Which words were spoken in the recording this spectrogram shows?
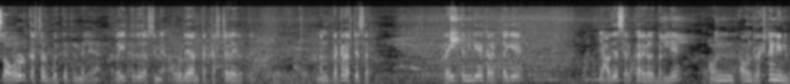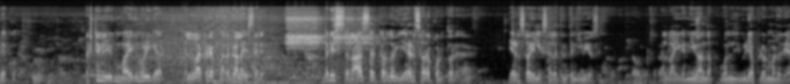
ಸೊ ಅವ್ರವ್ರ ಕಷ್ಟ ಅವ್ರಿಗೆ ಗೊತ್ತಿದ್ದ ಮೇಲೆ ರೈತರು ಅಷ್ಟೇ ಅವ್ರದೇ ಅಂತ ಕಷ್ಟಗಳಿರುತ್ತೆ. ನನ್ನ ಪ್ರಕಾರ ಅಷ್ಟೇ ಸರ್. ರೈತನಿಗೆ ಕರೆಕ್ಟಾಗಿ ಯಾವುದೇ ಸರ್ಕಾರಗಳು ಬರಲಿ ಅವ್ನ ಅವ್ನ ರಕ್ಷಣೆ ನಿಲ್ಲಬೇಕು ರಕ್ಷಣೆ ನಿಲ್- ಈಗ ನೋಡಿ ಈಗ ಎಲ್ಲ ಕಡೆ ಬರಗಾಲ ಈ ಸರಿ. ಬರೀ ಸ- ರಾಜ್ಯ ಸರ್ಕಾರದವ್ರು ಎರಡು ಸಾವಿರ ಕೊಡ್ತಾರೆ ಎರಡು ಸಾವಿರ ಎಲ್ಲಿಗೆ ಸಲ್ಲತ್ತೆ ಅಂತ ನೀವೇ ಯೋಚನೆ ಮಾಡಬೇಕು. ಅಲ್ವಾ? ಈಗ ನೀವೇ ಒಂದು ಒಂದು ವಿಡಿಯೋ ಅಪ್ಲೋಡ್ ಮಾಡಿದ್ರೆ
